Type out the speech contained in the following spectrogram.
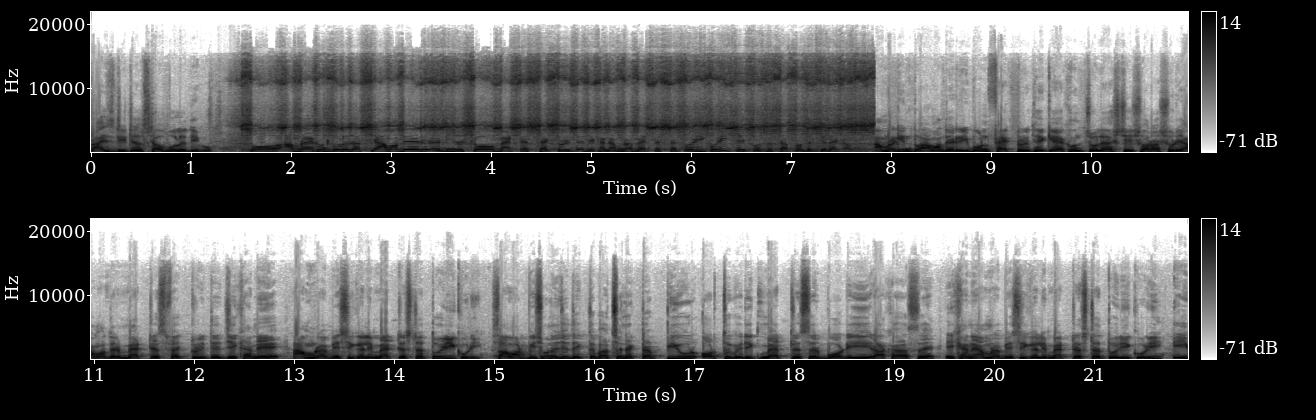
প্রাইস ডিটেলসটাও বলে দিব। তো আমরা এখন চলে যাচ্ছি আমাদের নিজস্ব ম্যাট্রেস ফ্যাক্টরিতে যেখানে আমরা ম্যাট্রেসটা তৈরি করি, সেই প্রসেসটা আপনাদেরকে দেখাবো। আমরা কিন্তু আমাদের রিবন ফ্যাক্টরি থেকে এখন চলে আসছি, সরাসরি আমাদের ম্যাট্রেস ফ্যাক্টরিতে যেখানে আমরা বেসিক্যালি ম্যাট্রেসটা তৈরি করি। তো আমার পিছনে যে দেখতে পাচ্ছেন, একটা পিওর অর্থোপেডিক ম্যাট্রেসের বডি রাখা আছে। এখানে আমরা বেসিক্যালি ম্যাট্রেসটা তৈরি করি। এই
